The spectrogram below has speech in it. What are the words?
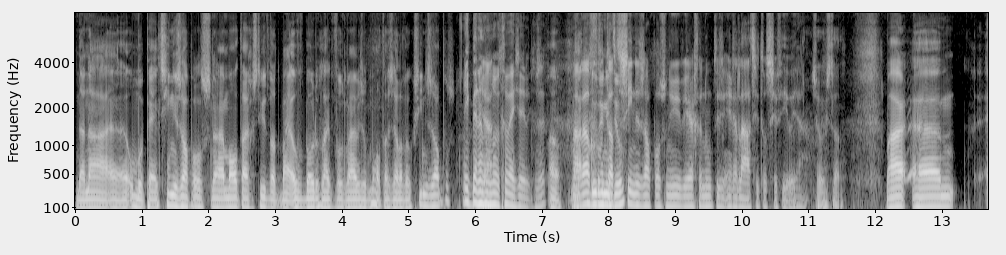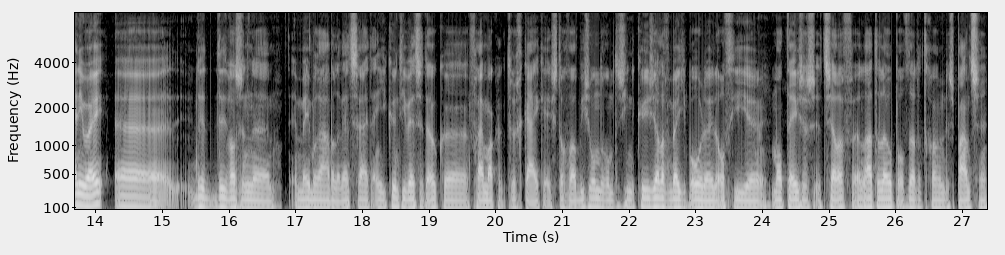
daarna eh, onbeperkt sinaasappels naar Malta gestuurd? Wat mij overbodig lijkt. Volgens mij hebben ze op Malta zelf ook sinaasappels. Ik ben er Ja. nog nooit geweest, eerlijk gezegd. Oh, Maar wel doet goed dat toe. sinaasappels nu weer genoemd is in relatie tot Sevilla. Zo is dat. Maar ehm, anyway, eh, dit, dit was een, eh, een memorabele wedstrijd. En je kunt die wedstrijd ook eh, vrij makkelijk terugkijken. Is toch wel bijzonder om te zien. Dan kun je zelf een beetje beoordelen of die Maltesers het zelf eh, laten lopen. Of dat het gewoon de Spaanse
